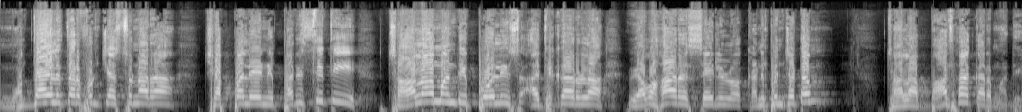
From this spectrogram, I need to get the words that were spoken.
ముద్దాయిల తరఫున చేస్తున్నారా? చెప్పలేని పరిస్థితి చాలామంది పోలీస్ అధికారుల వ్యవహార శైలిలో కనిపించటం చాలా బాధాకరం అది.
